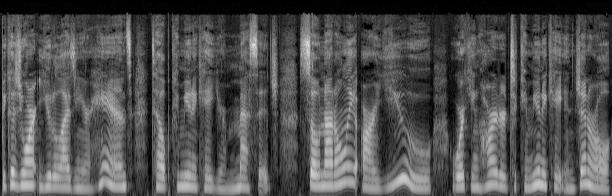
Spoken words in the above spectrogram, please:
because you aren't utilizing your hands to help communicate your message. So not only are you working harder to communicate in general,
